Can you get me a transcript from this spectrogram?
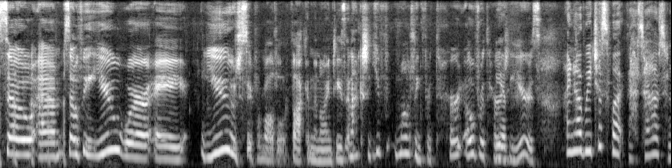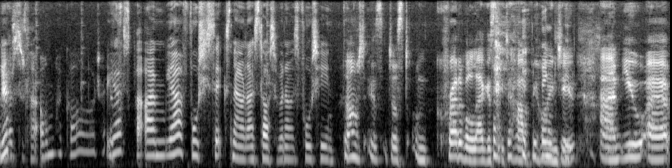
So, um, Sophie, you were a huge supermodel back in the 90s, and actually, you've been modelling for thir- over 30 Yeah. years. I know, we just worked that out and Yeah. I was just like, oh my God. Yes, but I'm, yeah, 46 now and I started when I was 14. That is just incredible legacy to have behind you. you. And you uh,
